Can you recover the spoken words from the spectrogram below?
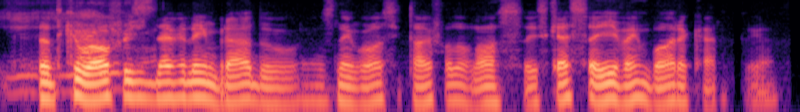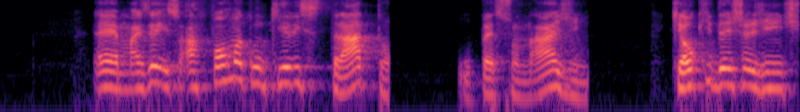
e- Tanto e que o Alfred eles- deve lembrar dos negócios e tal, e falou, nossa, esquece aí, vai embora, cara. tá? É, mas é isso. A forma com que eles tratam o personagem, que é o que deixa a gente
